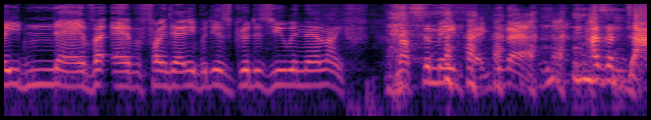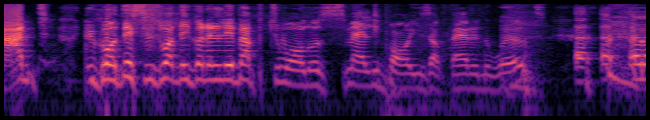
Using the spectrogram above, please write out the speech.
they never ever find anybody as good as you in their life. That's the main thing, isn't it? As a dad, you go, this is what they're going to live up to all those smelly boys out there in the world. Y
